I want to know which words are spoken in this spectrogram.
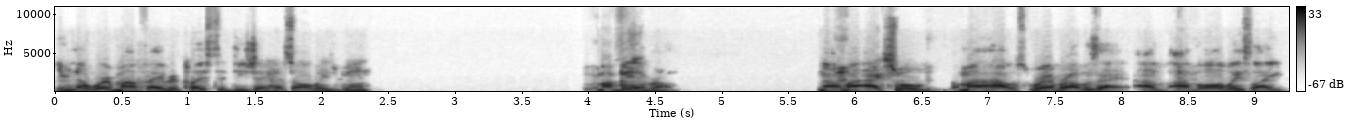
You know where my favorite place to DJ has always been? My bedroom. No, my actual my house, wherever I was at. I've I've always like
